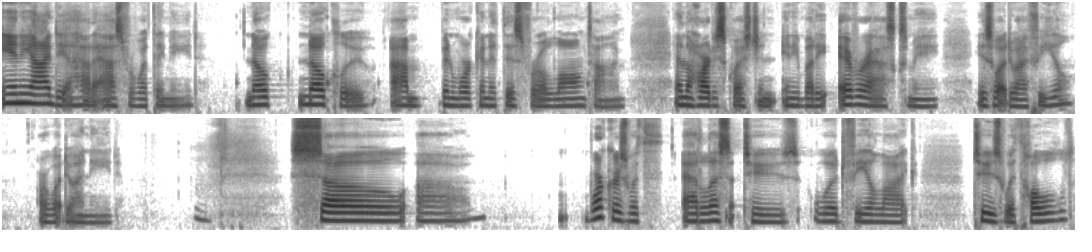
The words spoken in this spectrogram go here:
any idea how to ask for what they need. No, no clue. I've been working at this for a long time. And the hardest question anybody ever asks me is what do I feel or what do I need? Mm. So, uh, workers with adolescent twos would feel like twos withhold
